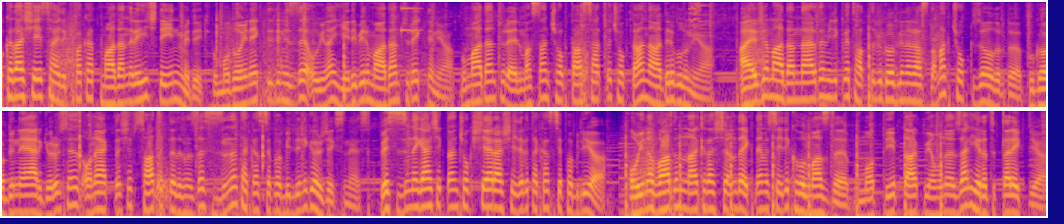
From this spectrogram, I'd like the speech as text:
O kadar şey saydık fakat madenlere hiç değinmedik. Bu modu oyuna eklediğinizde oyuna yeni bir maden türü ekleniyor. Bu maden türü elmastan çok daha sert ve çok daha nadir bulunuyor. Ayrıca madenlerde minik ve tatlı bir gobline rastlamak çok güzel olurdu. Bu goblini eğer görürseniz ona yaklaşıp sağ tıkladığınızda sizinle takas yapabildiğini göreceksiniz. Ve sizinle gerçekten çok işe yarar şeyleri takas yapabiliyor. Oyuna Warden'ın arkadaşlarını da eklemeseydik olmazdı. Bu mod Deep Dark biyomuna özel yaratıklar ekliyor.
